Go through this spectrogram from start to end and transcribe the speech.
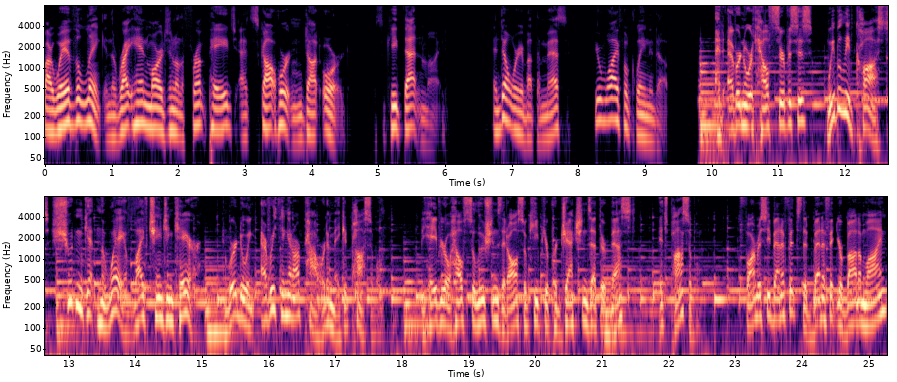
by way of the link in the right hand margin on the front page at scotthorton.org. So keep that in mind. And don't worry about the mess, your wife will clean it up. At Evernorth Health Services, we believe costs shouldn't get in the way of life changing care, and we're doing everything in our power to make it possible. Behavioral health solutions that also keep your projections at their best? It's possible. Pharmacy benefits that benefit your bottom line?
